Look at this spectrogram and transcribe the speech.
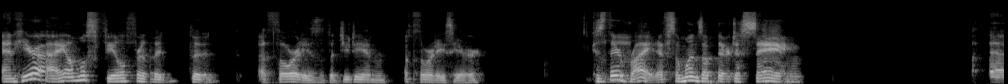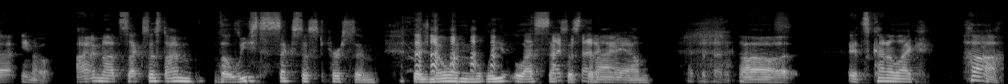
and here I almost feel for the the authorities, the Judean authorities here, because they're Mhm. right. If someone's up there just saying, uh, you know, I'm not sexist. I'm the least sexist person. There's no one le- less sexist than I am. Uh, it's kind of like, huh.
